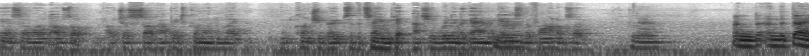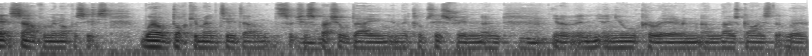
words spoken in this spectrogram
yeah, so I, I was I was just so happy to come on and make and contribute to the team, get actually winning the game and getting Mm. to the final. So Yeah. And and the day itself, I mean, obviously it's well documented. Um, such a Mm. special day in, in the club's history, and, and mm, you know, in, in your career, and, and those guys that were,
